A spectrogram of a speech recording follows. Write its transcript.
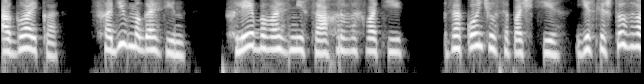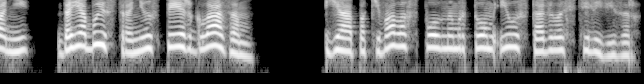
Аглайка, сходи в магазин. Хлеба возьми, сахар захвати. Закончился почти. Если что, звони. Да я быстро, не успеешь глазом. Я покивала с полным ртом и уставилась в телевизор.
